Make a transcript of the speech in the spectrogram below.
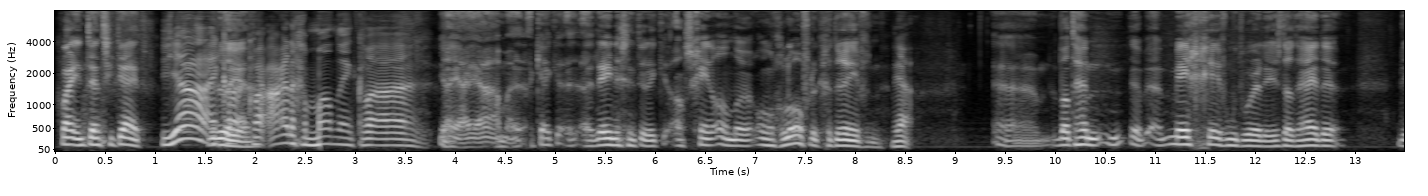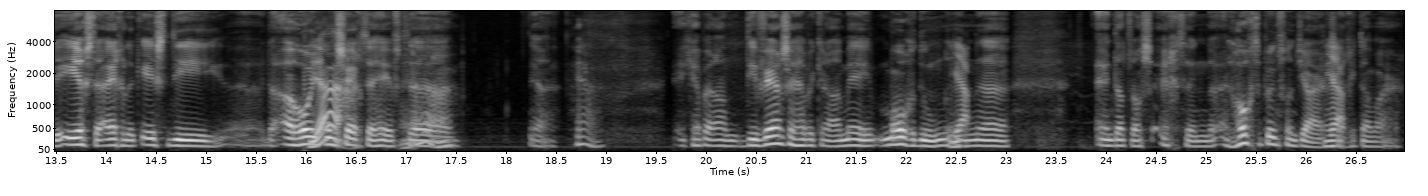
Qua intensiteit. Ja, en qua, qua aardige man en qua... Ja, ja, ja. Maar kijk, eh, Leen is natuurlijk als geen ander ongelooflijk gedreven. Ja, Eh, wat hem eh, meegegeven moet worden is dat hij de, de eerste eigenlijk is die eh, de Ahoy-concerten heeft. Ja. eh, ja. ja. Ik heb eraan diverse heb ik eraan mee mogen doen. Ja. En, eh, en dat was echt een, een hoogtepunt van het jaar, Ja. zeg ik dan maar.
